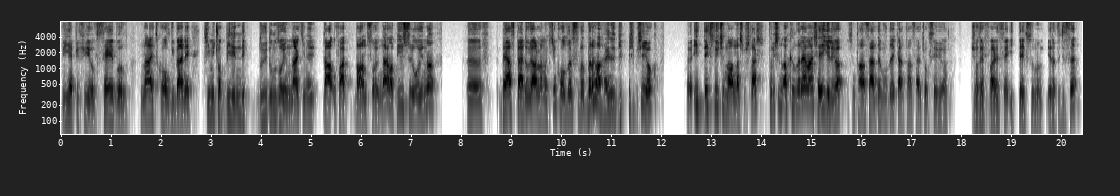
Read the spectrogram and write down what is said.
We Happy Few, Sable, Nightcall gibi hani kimi çok bilindik duyduğumuz oyunlar, kimi daha ufak bağımsız oyunlar ama bir sürü oyunu e, beyaz perde uyarlamak için kolları sıvadılar ama henüz bitmiş bir şey yok. E, It Takes Two için de anlaşmışlar. Tabii şimdi akıllara hemen şey geliyor. Şimdi Tansel de buradayken Tansel çok seviyor Joseph Fares'i, It Takes Two'nun yaratıcısı.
